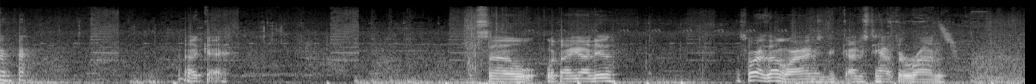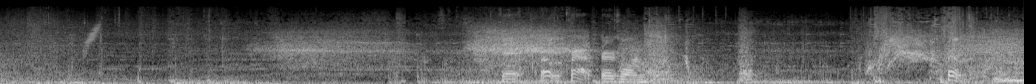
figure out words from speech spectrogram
okay. So, what do I gotta do? As far as I'm aware, I just, I just have to run. Okay. Oh crap, there's one. Oh.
